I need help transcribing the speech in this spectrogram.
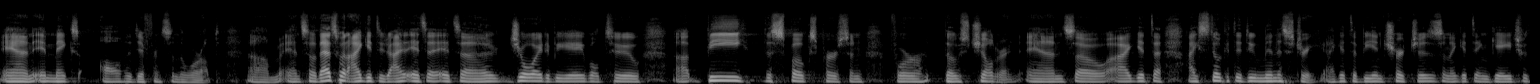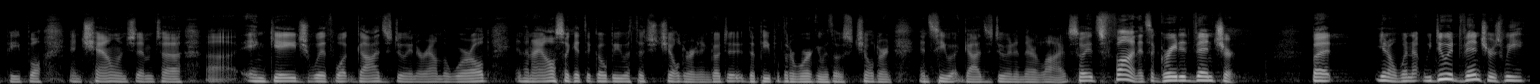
and it makes all the difference in the world. Um, and so that's what I get to do. I, it's, a, it's a joy to be able to uh, be the spokesperson for those children. And so I get to, I still get to do ministry. I get to be in churches and I get to engage with people and challenge them to uh, engage with what God's doing around the world. And then I also get to go be with those children and go to the people that are working with those children and see what God's doing in their lives. So it's fun. It's a great adventure. But you know, when we do adventures, we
